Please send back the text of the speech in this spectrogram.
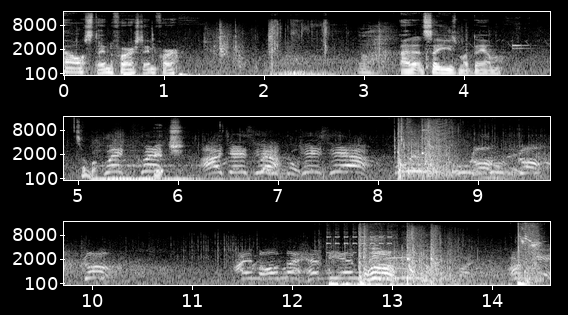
ow. Stay in the fire, stay in the fire. I didn't say use my damn... Son of a bitch. RJ's here! He's here! Go, go, go! I'm on the heavy end. Okay.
